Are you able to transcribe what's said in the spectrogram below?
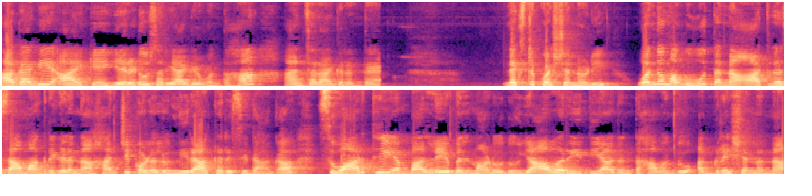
ಹಾಗಾಗಿ ಆಯ್ಕೆ ಎರಡೂ ಸರಿಯಾಗಿರುವಂತಹ ಆನ್ಸರ್ ಆಗಿರುತ್ತೆ. ನೆಕ್ಸ್ಟ್ ಕ್ವೆಶನ್ ನೋಡಿ. ಒಂದು ಮಗುವು ತನ್ನ ಆಟದ ಸಾಮಗ್ರಿಗಳನ್ನು ಹಂಚಿಕೊಳ್ಳಲು ನಿರಾಕರಿಸಿದಾಗ ಸ್ವಾರ್ಥಿ ಎಂಬ ಲೇಬಲ್ ಮಾಡೋದು ಯಾವ ರೀತಿಯಾದಂತಹ ಒಂದು ಅಗ್ರೆಷನನ್ನು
